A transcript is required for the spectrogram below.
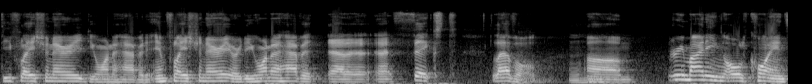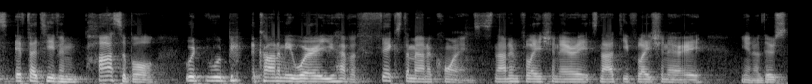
deflationary? Do you want to have it inflationary? Or do you want to have it at a, a fixed level? Mm-hmm. Um, remining old coins, if that's even possible, would, would be an economy where you have a fixed amount of coins. It's not inflationary, it's not deflationary. You know, there's,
